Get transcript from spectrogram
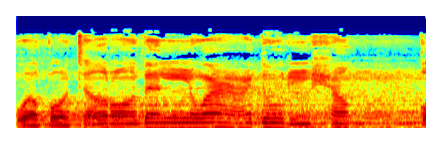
واقترب الوعد الحق.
